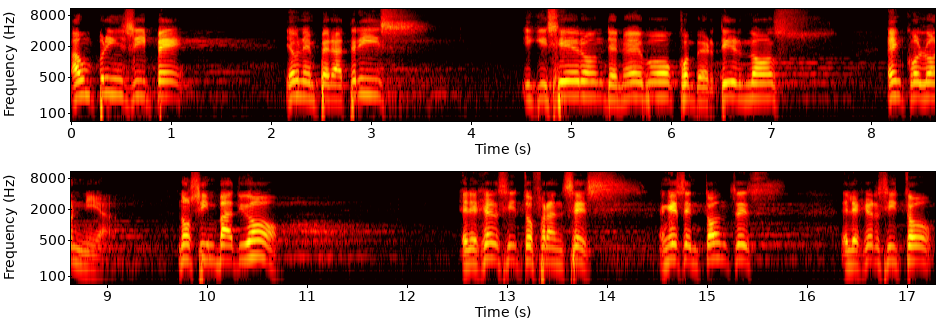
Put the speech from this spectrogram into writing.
a un príncipe y a una emperatriz y quisieron de nuevo convertirnos en colonia. Nos invadió el ejército francés, en ese entonces el ejército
